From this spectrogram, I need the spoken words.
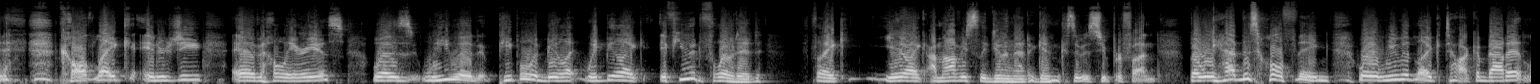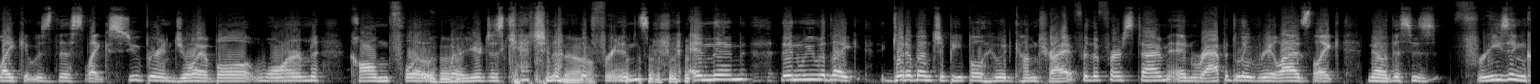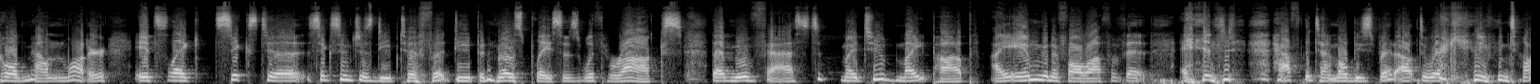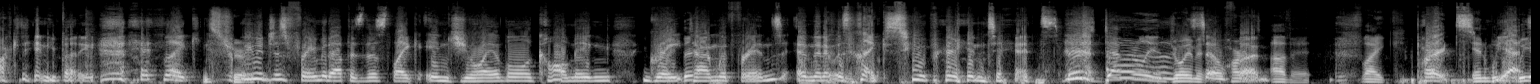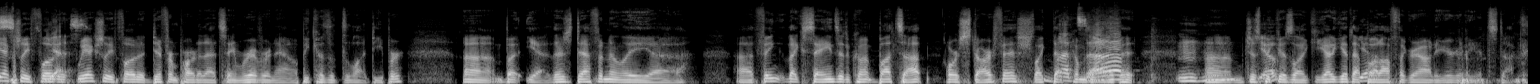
called like energy and hilarious was we would people would be like we'd be like if you had floated like you're like i'm obviously doing that again because it was super fun but we had this whole thing where we would like talk about it like it was this like super enjoyable warm calm float where you're just catching up no. with friends and then then we would like get a bunch of people who would come try it for the first time and rapidly realize like no this is freezing cold mountain water. It's like six to six inches deep to a foot deep in most places with rocks that move fast. My tube might pop. I am going to fall off of it. And half the time I'll be spread out to where I can't even talk to anybody. And like, we would just frame it up as this like enjoyable, calming, great time with friends. And then it was like super intense. There's definitely oh, enjoyment so parts fun. of it like parts and we yes. we actually floated yes. we actually floated a different part of that same river now because it's a lot deeper. Um, but yeah, there's definitely uh, uh, thing like sayings that have come butts up or starfish like that butts comes up. out of it. Mm-hmm. Um, just yep. because like you got to get that yep. butt off the ground or you're gonna get stuck.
